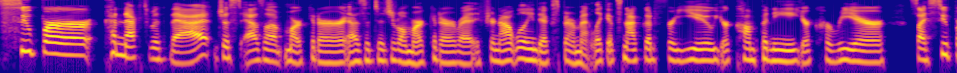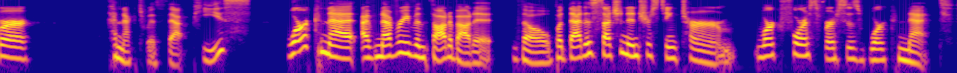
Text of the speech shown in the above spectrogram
super connect with that just as a marketer, as a digital marketer, right? If you're not willing to experiment, like it's not good for you, your company, your career. So I super connect with that piece. WorkNet, I've never even thought about it though, but that is such an interesting term. workforce versus worknet.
